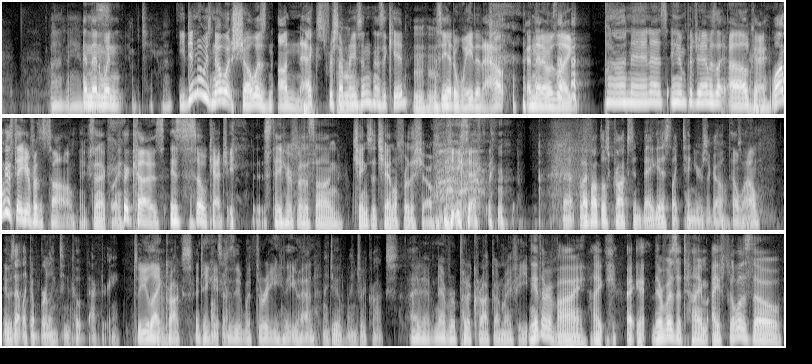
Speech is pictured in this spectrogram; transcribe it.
Bananas and then when in pajamas. you didn't always know what show was on next for some mm-hmm. reason as a kid, mm-hmm. and so you had to wait it out, and then it was like bananas in pajamas. Like, oh, okay. Mm-hmm. Well, I'm gonna stay here for the song Exactly. because it's so catchy. Stay here for the song. Change the channel for the show. exactly. Yeah, but I bought those Crocs in Vegas like 10 years ago. Oh wow. It was at like a Burlington coat factory. So you like Crocs? I take it because with three that you had, I do. I enjoy Crocs. I'd have never put a Croc on my feet. Neither have I. Like, I, there was a time I feel as though,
